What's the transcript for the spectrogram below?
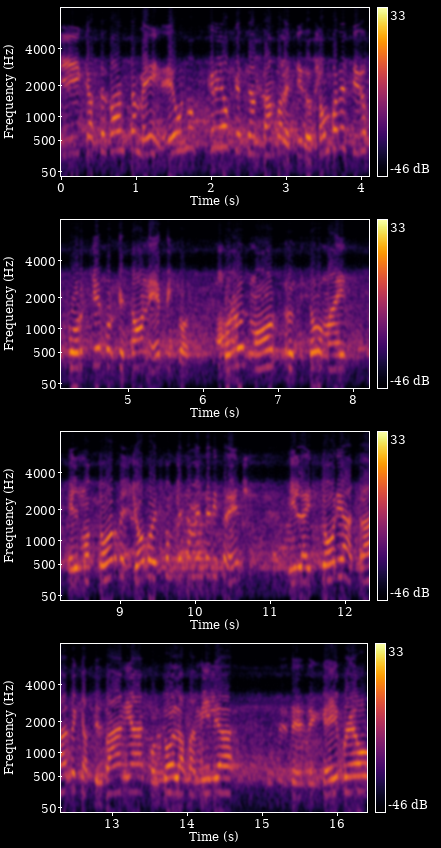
E Castlevania também. Eu não creio que sejam tão parecidos. São parecidos porque porque são épicos. con los monstruos y todo más, el motor del juego es completamente diferente. Y la historia atrás de Castlevania, con toda la familia de, Gabriel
